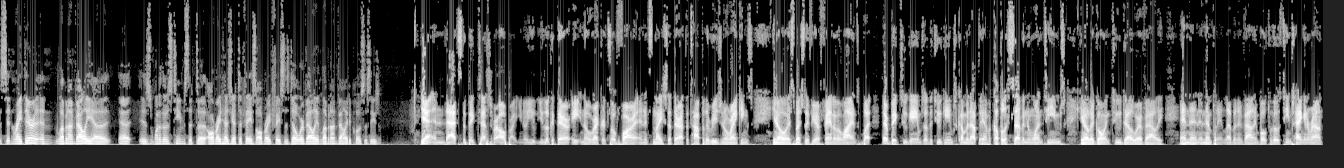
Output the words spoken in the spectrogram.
sitting right there, and Lebanon Valley uh, uh, is one of those teams that uh, Albright has yet to face. Albright faces Delaware Valley and Lebanon Valley to close the season. Yeah, and that's the big test for Albright. You know, you, you look at their 8 and 0 record so far, and it's nice that they're at the top of the regional rankings, you know, especially if you're a fan of the Lions. But their big two games are the two games coming up. They have a couple of 7 and 1 teams. You know, they're going to Delaware Valley and then and then playing Lebanon Valley, and both of those teams hanging around.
